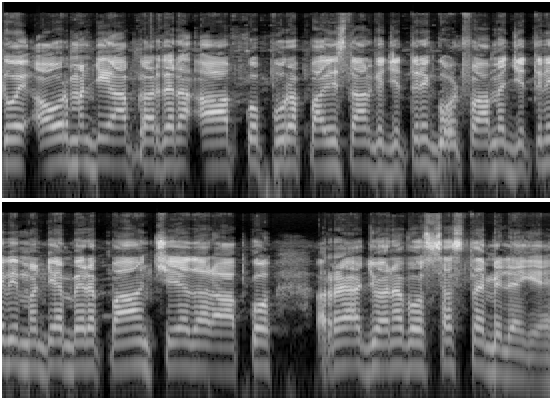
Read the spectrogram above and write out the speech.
کوئی اور منڈی آپ کرتے نا آپ کو پورا پاکستان کے جتنی گوٹ فارم ہے جتنی بھی منڈیاں میرے پانچ چھ ہزار آپ کو ریٹ جو ہے نا وہ سستے ملیں گے۔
